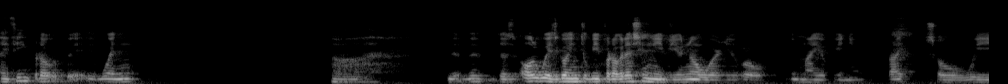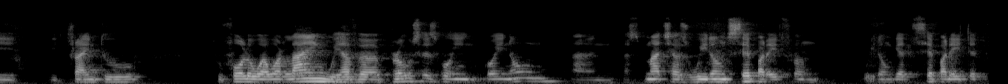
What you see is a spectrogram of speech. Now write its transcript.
I think pro- when uh, th- th- there's always going to be progression if you know where you go, in my opinion, right? So we we trying to to follow our line. We have a process going going on, and as much as we don't separate from, we don't get separated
